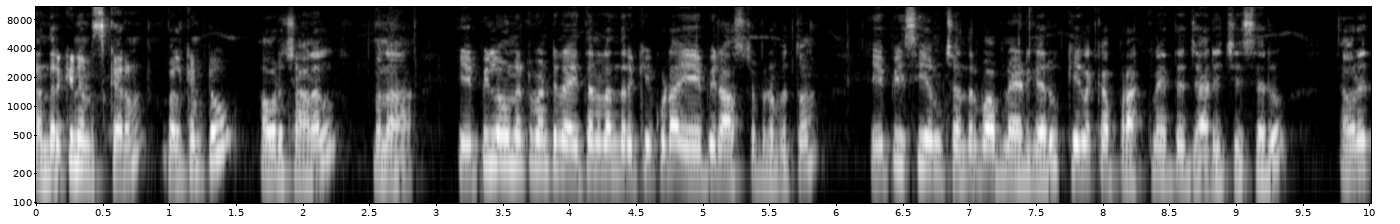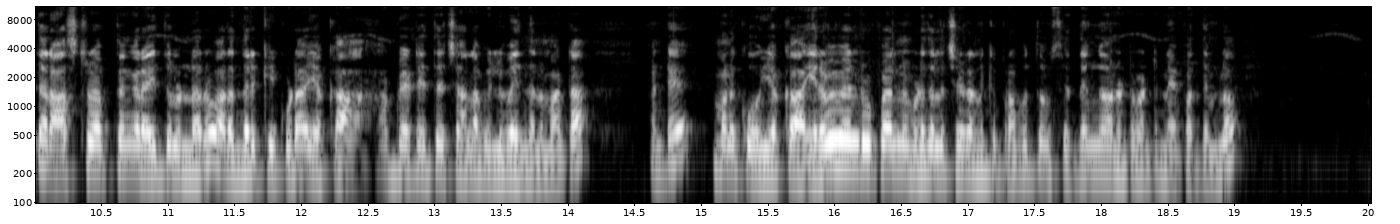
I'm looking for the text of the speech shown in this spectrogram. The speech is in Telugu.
అందరికీ నమస్కారం. వెల్కమ్ టు అవర్ ఛానల్ మన ఏపీలో ఉన్నటువంటి రైతన్నలందరికీ కూడా ఏపీ రాష్ట్ర ప్రభుత్వం ఏపీ సీఎం చంద్రబాబు నాయుడు గారు కీలక ప్రకటన అయితే జారీ చేశారు. ఎవరైతే రాష్ట్ర వ్యాప్తంగా రైతులు ఉన్నారో వారందరికీ కూడా ఈ యొక్క అప్డేట్ అయితే చాలా విలువైందనమాట అంటే మనకు ఈ యొక్క ఇరవై వేల రూపాయలను విడుదల చేయడానికి ప్రభుత్వం సిద్ధంగా ఉన్నటువంటి నేపథ్యంలో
